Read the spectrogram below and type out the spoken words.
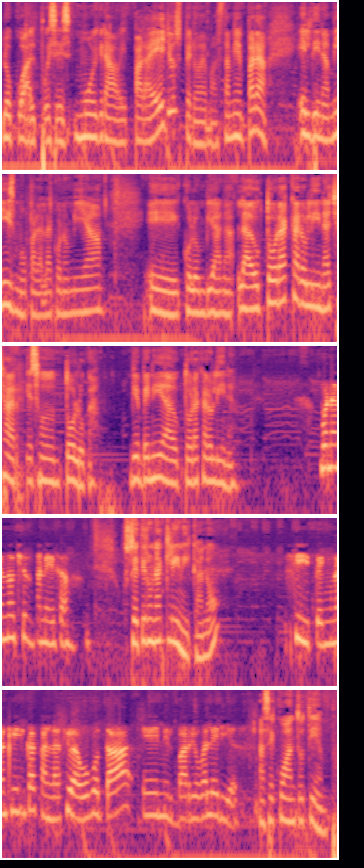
lo cual pues es muy grave para ellos, pero además también para el dinamismo, para la economía eh, colombiana. La doctora Carolina Char es odontóloga. Bienvenida, doctora Carolina. Buenas noches, Vanessa. Usted tiene una clínica, ¿no? Sí, tengo una clínica acá en la ciudad de Bogotá, en el barrio Galerías. ¿Hace cuánto tiempo?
